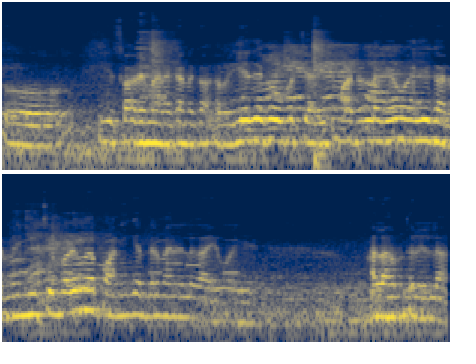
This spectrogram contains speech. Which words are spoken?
तो ये सारे मैंने का निकाला ये देखो ऊपर चेरी टमाटर लगे हुए हैं, ये घर में नीचे पड़े हुए हैं, पानी के अंदर मैंने लगाए हुए हैं। ये अल्हम्दुलिल्लाह।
